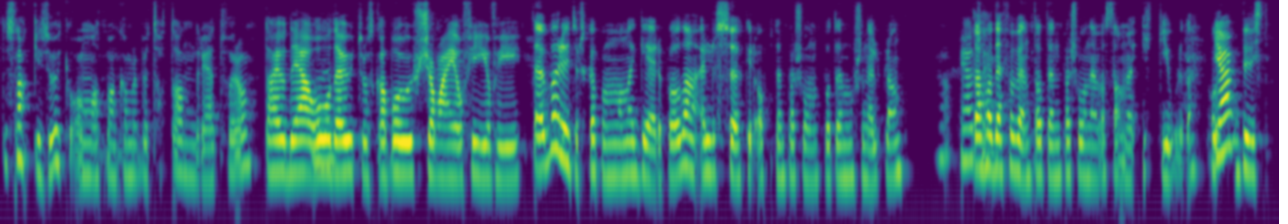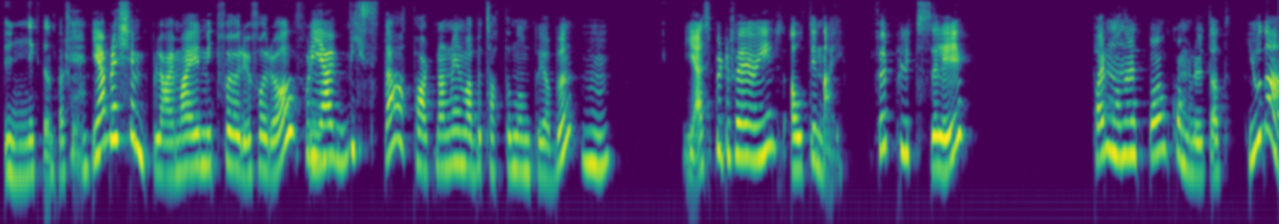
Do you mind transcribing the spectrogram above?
Det snakkes jo ikke om at man kan bli betatt av andre i et forhold. Det er jo det, å, det er utroskap, og usj meg, og fy og fy. Det er jo bare utroskap om man agerer på det, da, eller søker opp den personen på et emosjonelt plan. Ja, Da hadde jeg forventa at den personen jeg var sammen med, ikke gjorde det. Og Ja. bevisst unngikk den personen. jeg ble kjempelei meg i mitt forrige forhold, fordi jeg visste at partneren min var betatt av noen på jobben. Mm. Jeg spurte flere ganger, alltid nei. Før plutselig, et par måneder etterpå, kommer det ut at jo da,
